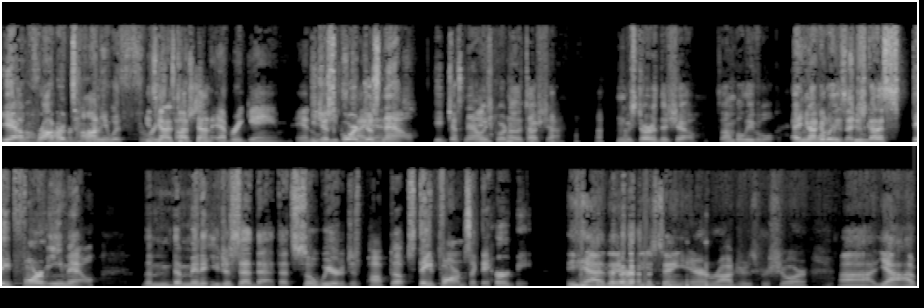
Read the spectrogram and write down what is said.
yeah, Robert, Robert Tonyan with three. He's got a touchdown touchdowns. every game, and He just scored just ends. now. He just now he scored another touchdown. when we started the show. It's unbelievable. And you're not gonna believe this. I just got a State Farm email. The the minute you just said that. That's so weird. It just popped up. State Farms, like they heard me. Yeah, they heard you saying Aaron Rodgers for sure. Uh, yeah, I,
